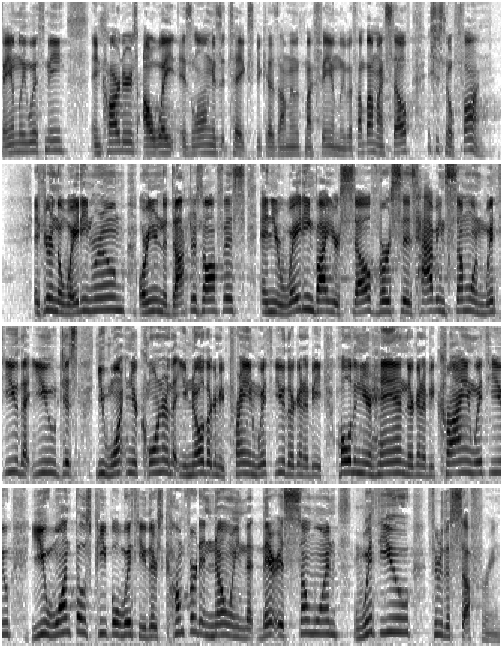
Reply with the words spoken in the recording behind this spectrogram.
family with me in Carter's, I'll wait as long as it takes because I'm in with my family. But if I'm by myself, it's just no fun. If you're in the waiting room or you're in the doctor's office and you're waiting by yourself versus having someone with you that you just you want in your corner that you know they're going to be praying with you, they're going to be holding your hand, they're going to be crying with you. You want those people with you. There's comfort in knowing that there is someone with you through the suffering.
